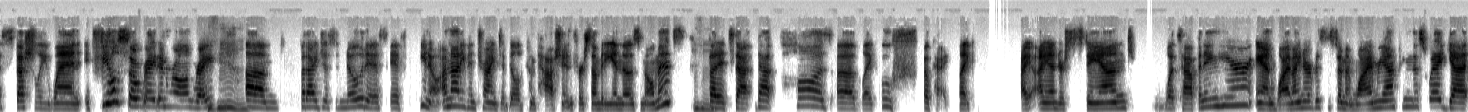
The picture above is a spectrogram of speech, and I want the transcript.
especially when it feels so right and wrong, right? Mm-hmm. Um, but I just notice if, you know, I'm not even trying to build compassion for somebody in those moments, mm-hmm. but it's that that pause of like, oof, okay, like I, I understand what's happening here and why my nervous system and why I'm reacting this way. Yet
